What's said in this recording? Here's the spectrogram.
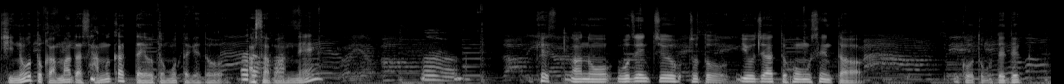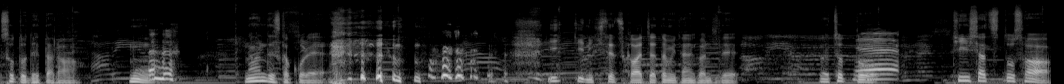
昨日とかまだ寒かったよと思ったけどうん。朝晩ね。うん。けあの午前中ちょっと用事あってホームセンター行こうと思ってで外出たらもう 何ですかこれ 一気に季節変わっちゃったみたいな感じでちょっとね T シャツとさ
